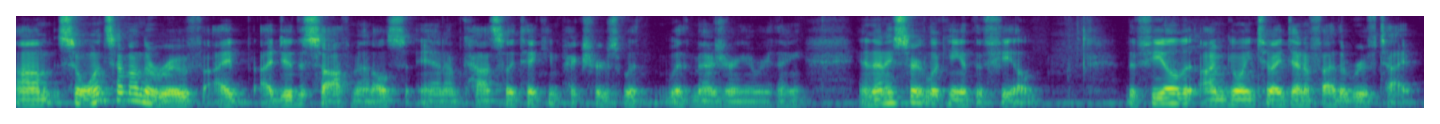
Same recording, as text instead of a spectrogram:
Um, so once I'm on the roof, I, I do the soft metals and I'm constantly taking pictures with, with measuring everything. And then I start looking at the field. The field, I'm going to identify the roof type.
